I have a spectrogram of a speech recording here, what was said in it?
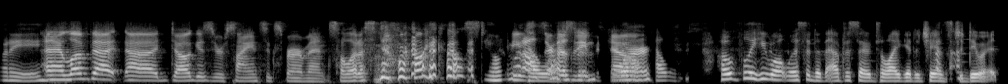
funny. And I love that uh, Doug is your science experiment. So let us know how it goes. Don't He tell also him. doesn't even for- know. Hopefully, he won't listen to the episode till I get a chance to do it.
